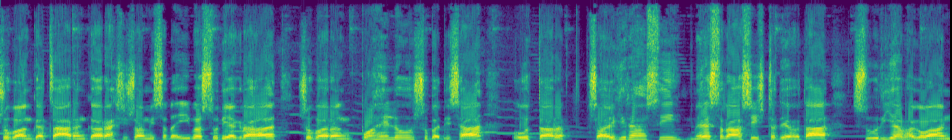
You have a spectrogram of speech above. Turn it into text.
शुभ अङ्क चार अङ्क राशि स्वामी सदैव सूर्य ग्रह शुभ रङ पहेँलो शुभ दिशा। उत्तर सहयोगी राशि मेष राशि देवता सूर्य भगवान।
